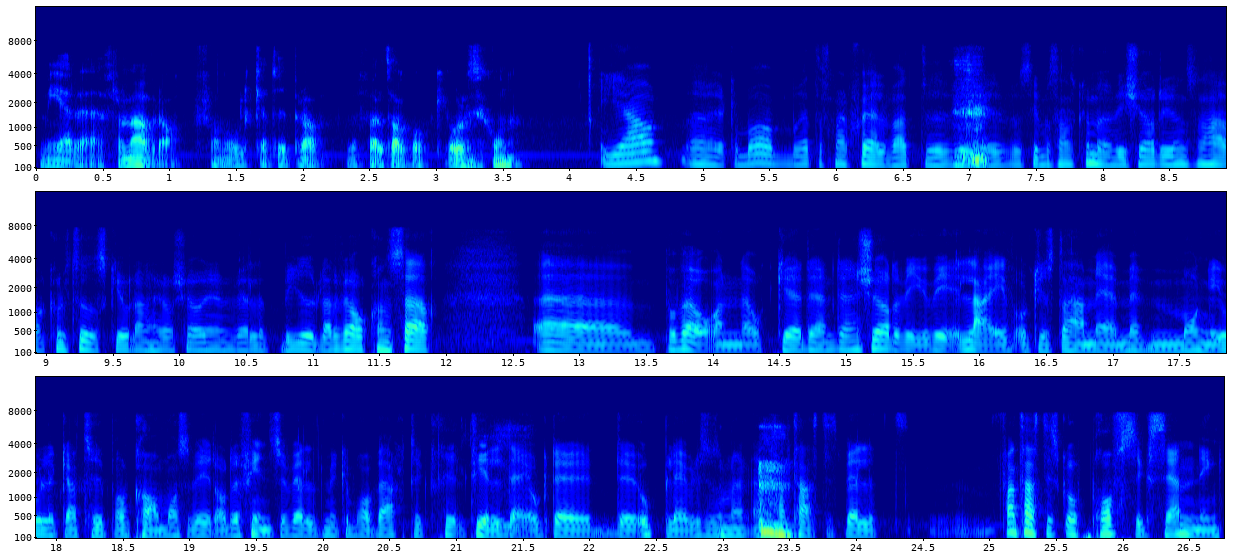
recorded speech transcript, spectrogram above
mer eh, framöver då, från olika typer av företag och organisationer. Ja, eh, jag kan bara berätta för mig själv att eh, vi i Simrishamns kommun, vi körde ju en sån här kulturskolan här och körde en väldigt bejublad vårkonsert eh, på våren och den, den körde vi ju live och just det här med, med många olika typer av kameror och så vidare. Det finns ju väldigt mycket bra verktyg till, till det och det, det upplevdes som en, en fantastiskt väldigt fantastisk och proffsig sändning.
